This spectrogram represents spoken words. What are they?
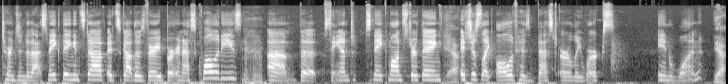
turns into that snake thing and stuff. It's got those very Burton-esque qualities. Um, the sand snake monster thing. Yeah. It's just like all of his best early works in one. yeah.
